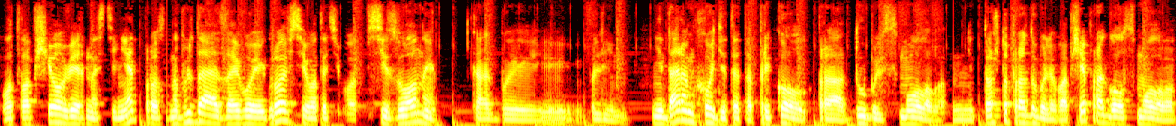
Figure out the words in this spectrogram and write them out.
вот вообще уверенности нет, просто наблюдая за его игрой все вот эти вот сезоны, как бы, блин, Недаром ходит это прикол про дубль Смолова. Не то, что про дубль, а вообще про гол Смолова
